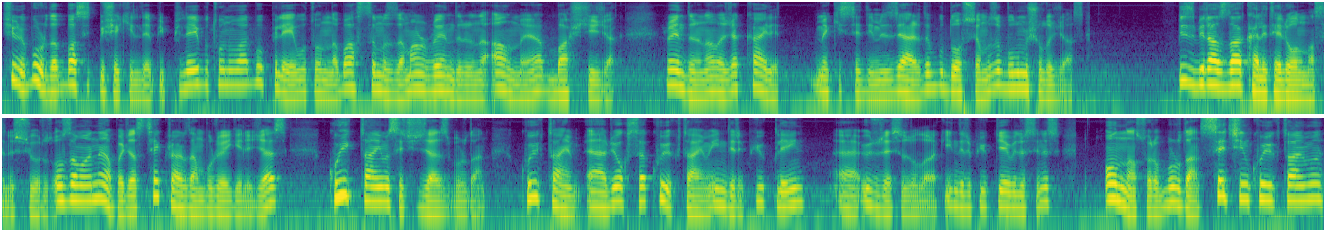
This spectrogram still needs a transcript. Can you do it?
Şimdi burada basit bir şekilde bir play butonu var. Bu play butonuna bastığımız zaman renderını almaya başlayacak. Renderını alacak kaydetmek istediğimiz yerde bu dosyamızı bulmuş olacağız. Biz biraz daha kaliteli olmasını istiyoruz. O zaman ne yapacağız? Tekrardan buraya geleceğiz. Quick Time'ı seçeceğiz buradan. Quick Time eğer yoksa Quick Time'ı indirip yükleyin. Ee, ücretsiz olarak indirip yükleyebilirsiniz. Ondan sonra buradan seçin Quick Time'ı.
